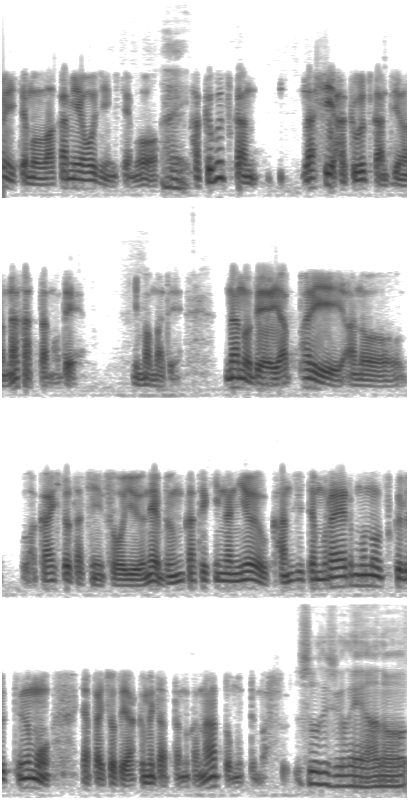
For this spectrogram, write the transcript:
りにしても若宮大路にしても、はい、博物館らしい博物館っていうのはなかったので今まで。なのでやっぱりあの若い人たちにそういうね文化的な匂いを感じてもらえるものを作るっていうのもやっぱりちょっと役目だったのかなと思ってます。そうですよね。あの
